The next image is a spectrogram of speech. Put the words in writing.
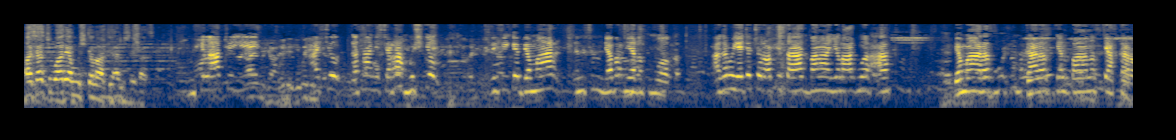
اس مشکلات امہ مشکلات یہ سٹھا مشکل رفیق بیمار تٔمِس نبر نٮ۪بر موقع اگر وہ یہ چھِ ساس بنا یہ لاگ و اَتھ گرس کن پانس کیا کرو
